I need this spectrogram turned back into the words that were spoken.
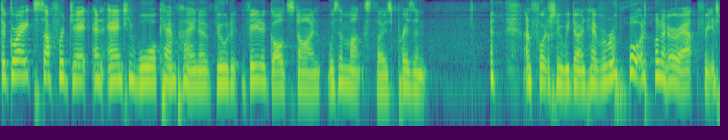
The great suffragette and anti war campaigner Vida Goldstein was amongst those present. Unfortunately, we don't have a report on her outfit.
